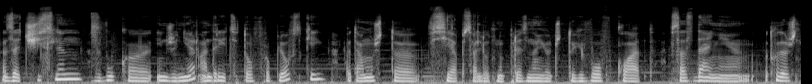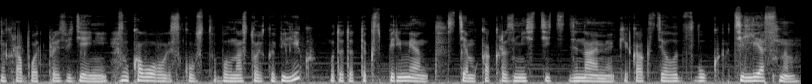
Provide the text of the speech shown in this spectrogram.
зачислен звукоинженер Андрей Титов-Рублевский, потому что все абсолютно признают, что его вклад в создание художественных работ, произведений звукового искусства был настолько велик, вот этот эксперимент с тем, как разместить динамики, как сделать звук телесным,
